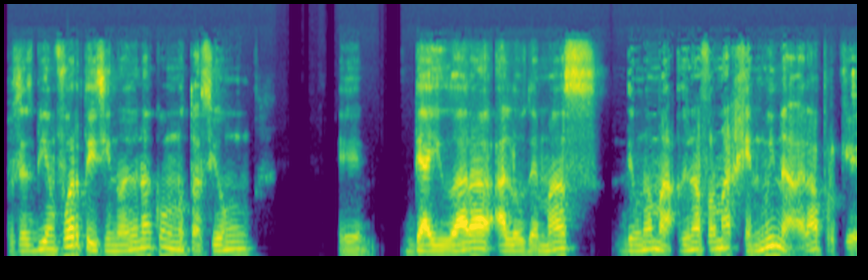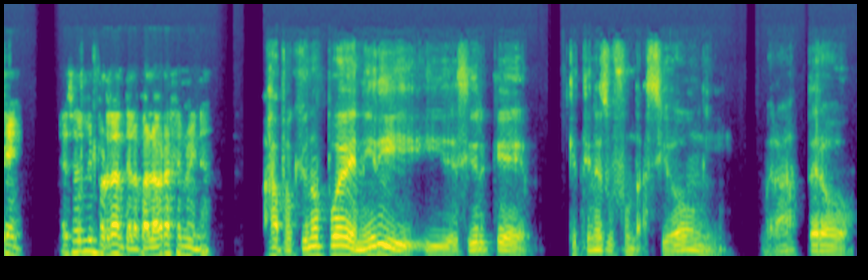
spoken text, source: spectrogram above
pues es bien fuerte. Y si no hay una connotación eh, de ayudar a, los demás de una, de una forma genuina, ¿verdad? Porque, sí, eso es lo importante, la palabra genuina. Ajá, porque uno puede venir y, decir que, que, tiene su fundación, y, ¿verdad? Pero,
